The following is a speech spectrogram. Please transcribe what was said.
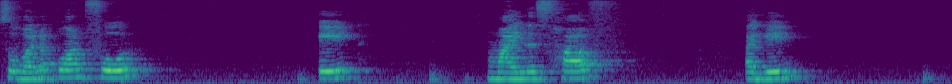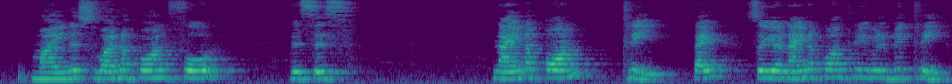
so one upon four 8 minus half again minus 1 upon 4. This is 9 upon 3, right? So your 9 upon 3 will be 3.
